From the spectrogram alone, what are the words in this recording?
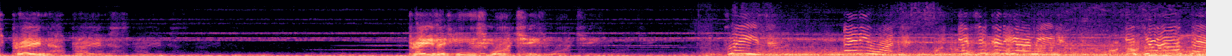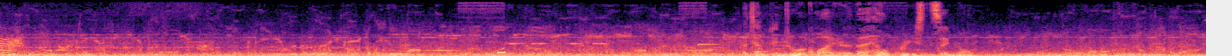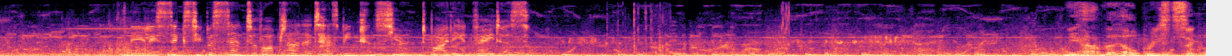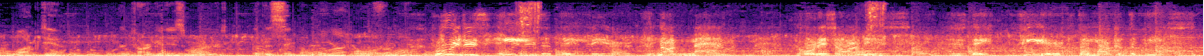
We pray now, brothers. Pray that he is watching. Please! Anyone! If you can hear me! If you're out there! Attempting to acquire the Hell Priest signal. Nearly 60% of our planet has been consumed by the invaders. We have the Hell Priest signal locked in. The target is marked, but the signal will not hold for long. For it is he that they fear, not man, or his armies. They fear the mark of the beast.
